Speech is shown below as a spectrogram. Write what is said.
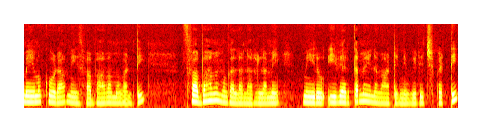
మేము కూడా మీ స్వభావము వంటి స్వభావము గల నరులమే. మీరు ఈ వ్యర్థమైన వాటిని విడిచిపెట్టి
